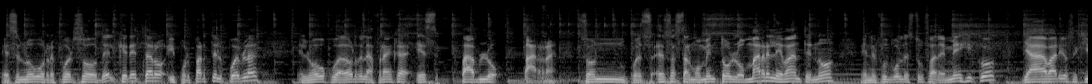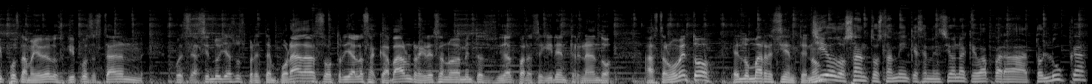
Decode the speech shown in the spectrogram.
es el nuevo refuerzo del Querétaro y por parte del Puebla, el nuevo jugador de la franja es Pablo Parra. Son, pues, es hasta el momento lo más relevante, ¿no? En el fútbol de estufa de México, ya varios equipos, la mayoría de los equipos están, pues, haciendo ya sus pretemporadas, otros ya las acabaron, regresan nuevamente a su ciudad para seguir entrenando. Hasta el momento es lo más reciente, ¿no? Gio Dos Santos también, que se menciona que va para Toluca.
